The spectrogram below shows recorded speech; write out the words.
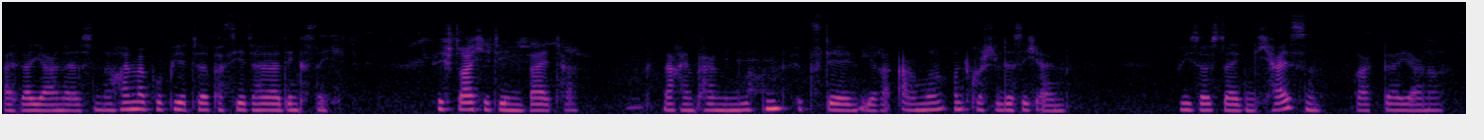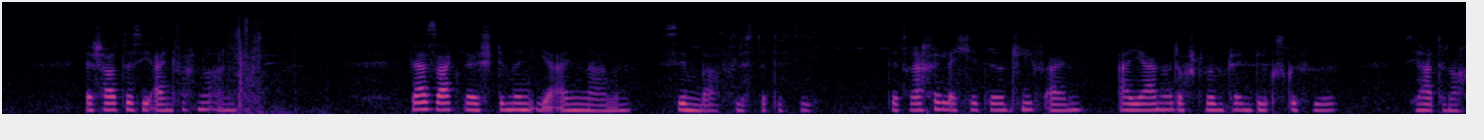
Als Ayane es noch einmal probierte, passierte allerdings nichts. Sie streichelte ihn weiter. Nach ein paar Minuten hüpfte er in ihre Arme und kuschelte sich ein. Wie sollst du eigentlich heißen? fragte Ayana. Er schaute sie einfach nur an. Da sagte eine Stimme ihr einen Namen. Simba, flüsterte sie. Der Drache lächelte und schlief ein. Ayana durchströmte ein Glücksgefühl. Sie hatte noch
